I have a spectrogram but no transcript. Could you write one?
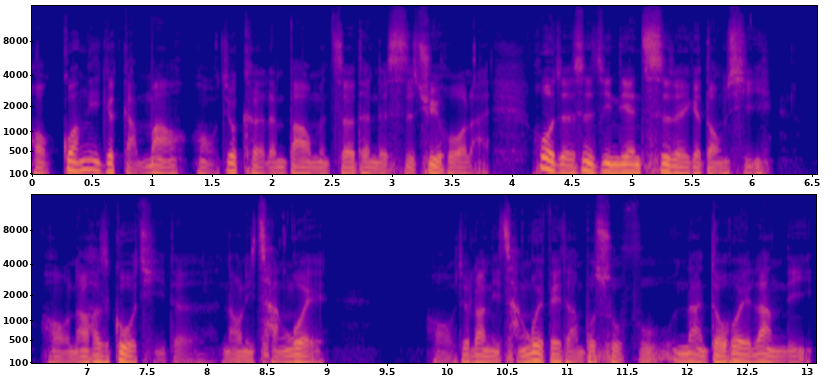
哦，光一个感冒哦，就可能把我们折腾的死去活来，或者是今天吃了一个东西哦，然后它是过期的，然后你肠胃哦，就让你肠胃非常不舒服，那都会让你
